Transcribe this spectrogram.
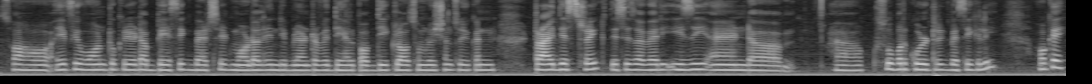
So if you want to create a basic bedsheet model in the blender with the help of the cloth simulation so you can try this trick. This is a very easy and uh, uh, super cool trick basically. Okay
